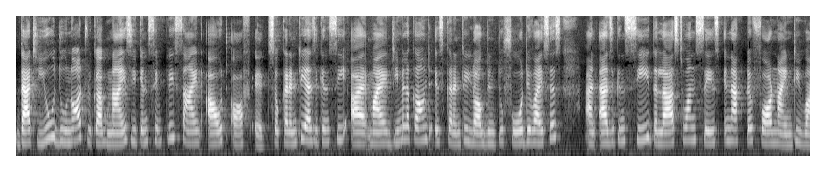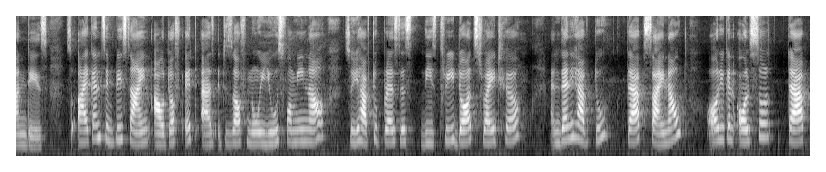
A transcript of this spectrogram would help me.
that you do not recognize you can simply sign out of it. So currently as you can see I, my Gmail account is currently logged into 4 devices and as you can see the last one says inactive for 91 days. So I can simply sign out of it as it is of no use for me now. So you have to press this these three dots right here and then you have to tap sign out or you can also tap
